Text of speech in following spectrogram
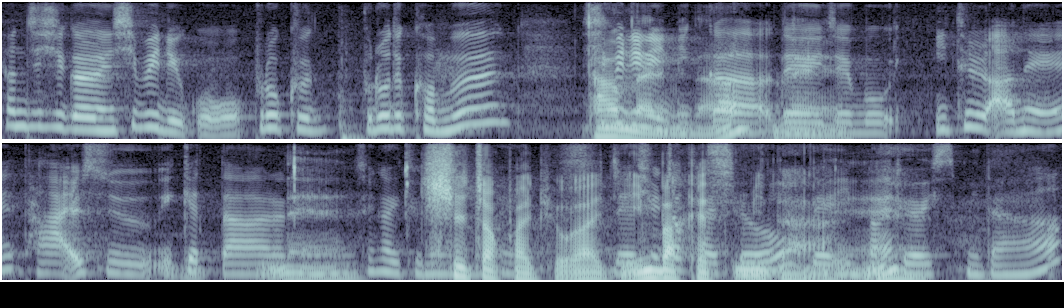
현지 시간 10일이고 브로크 브로드컴은 다음 11일이니까 날입니다. 네. 네. 이제 뭐 이틀 안에 다 알 수 있겠다라는 네. 생각이 드네요. 실적 네. 발표가 이제 네, 임박했습니다. 발표, 네, 예. 임박되어 있습니다.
